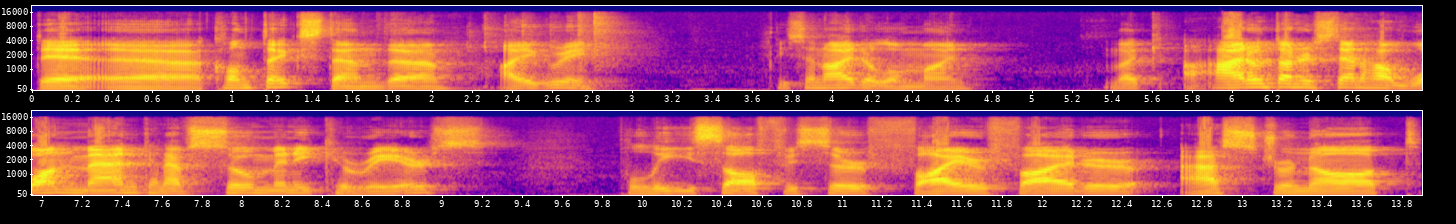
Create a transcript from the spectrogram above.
the uh, context, and uh, I agree. He's an idol of mine. Like, I don't understand how one man can have so many careers. Police officer, firefighter, astronaut,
